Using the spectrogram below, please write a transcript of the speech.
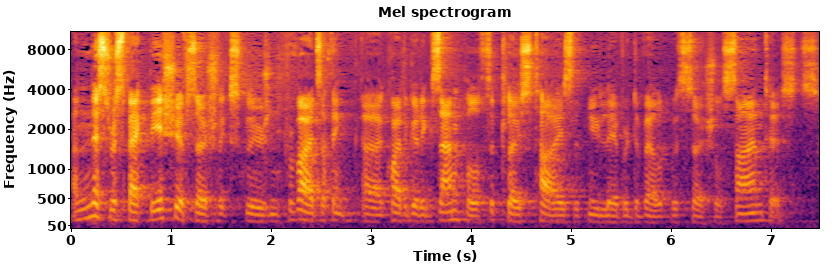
And in this respect, the issue of social exclusion provides, I think, uh, quite a good example of the close ties that New Labour developed with social scientists.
